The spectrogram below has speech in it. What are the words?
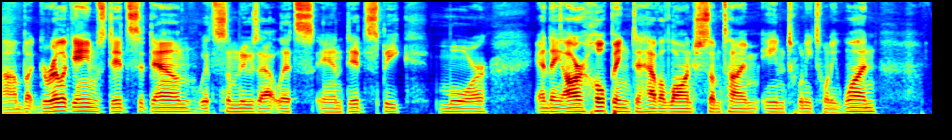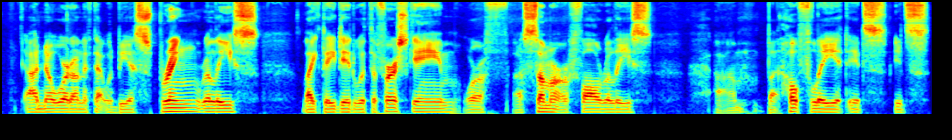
Um, but Guerrilla Games did sit down with some news outlets and did speak more. And they are hoping to have a launch sometime in 2021. Uh, no word on if that would be a spring release like they did with the first game or a, a summer or fall release. Um, but hopefully it, it's it's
